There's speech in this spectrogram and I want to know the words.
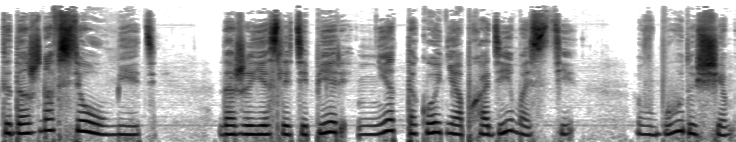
ты должна все уметь, даже если теперь нет такой необходимости, в будущем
